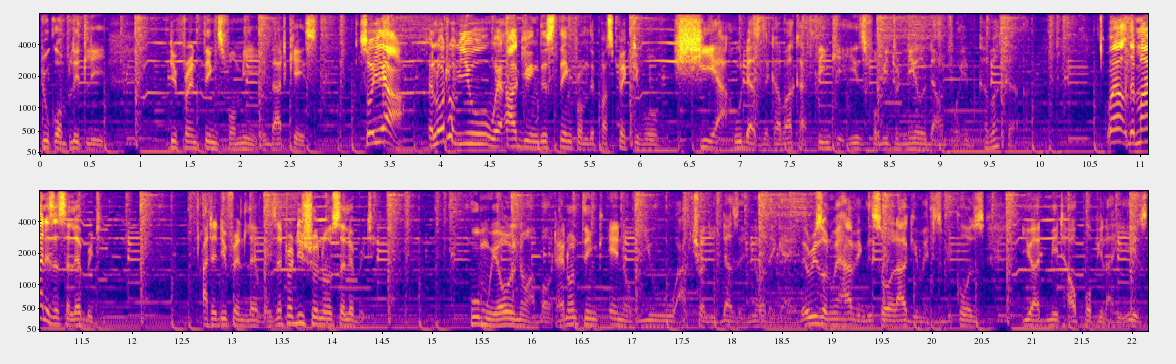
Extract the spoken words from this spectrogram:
Two completely different things for me in that case. So yeah, a lot of you were arguing this thing from the perspective of Shia. Who does the Kabaka think he is for me to kneel down for him? Kabaka. Well, the man is a celebrity at a different level. He's a traditional celebrity whom we all know about. I don't think any of you actually doesn't know the guy. The reason we're having this whole argument is because you admit how popular he is.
